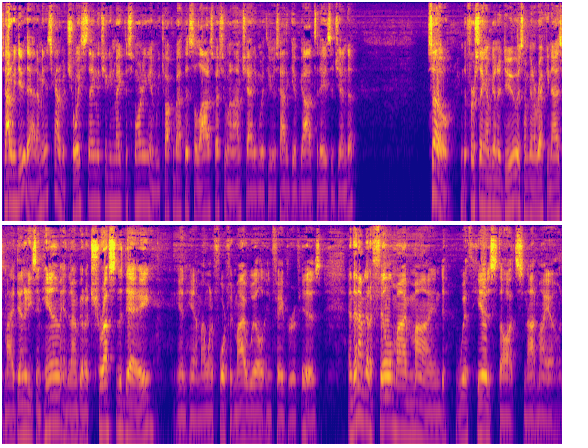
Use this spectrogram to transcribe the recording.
So, how do we do that? I mean, it's kind of a choice thing that you can make this morning, and we talk about this a lot, especially when I'm chatting with you, is how to give God today's agenda. So, the first thing I'm going to do is I'm going to recognize my identities in Him, and then I'm going to trust the day in Him. I want to forfeit my will in favor of His. And then I'm going to fill my mind with His thoughts, not my own.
